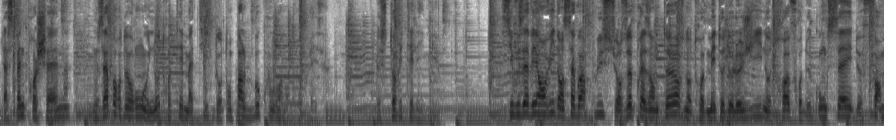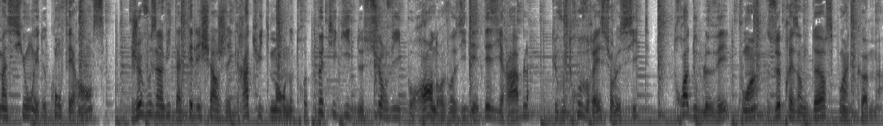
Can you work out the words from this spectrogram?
La semaine prochaine, nous aborderons une autre thématique dont on parle beaucoup en entreprise, le storytelling. Si vous avez envie d'en savoir plus sur The Presenters, notre méthodologie, notre offre de conseils, de formation et de conférences, je vous invite à télécharger gratuitement notre petit guide de survie pour rendre vos idées désirables que vous trouverez sur le site www.thepresenters.com.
